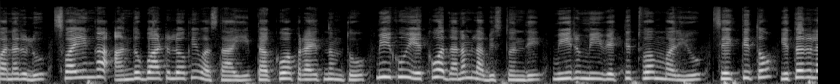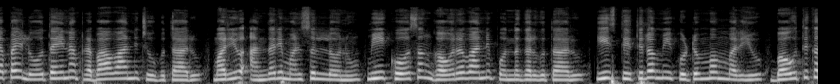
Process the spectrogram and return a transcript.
వనరులు స్వయంగా అందుబాటులోకి వస్తాయి. తక్కువ ప్రయత్నంతో మీకు ఎక్కువ ధనం లభిస్తుంది. మీరు మీ వ్యక్తిత్వం మరియు శక్తితో ఇతరులపై లోతైన ప్రభావాన్ని చూపుతారు మరియు అందరి మనసుల్లోనూ మీ కోసం గౌరవాన్ని పొందగలుగుతారు. ఈ స్థితిలో మీ కుటుంబం మరియు భౌతిక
